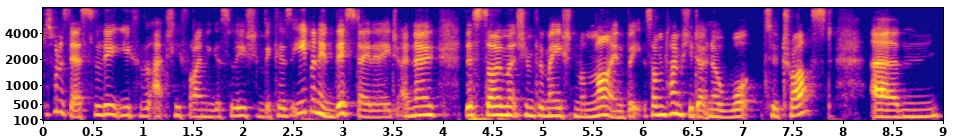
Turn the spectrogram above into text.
just want to say I salute you for actually finding a solution because even in this day and age, I know there's so much information online, but sometimes you don't know what to trust. Um,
